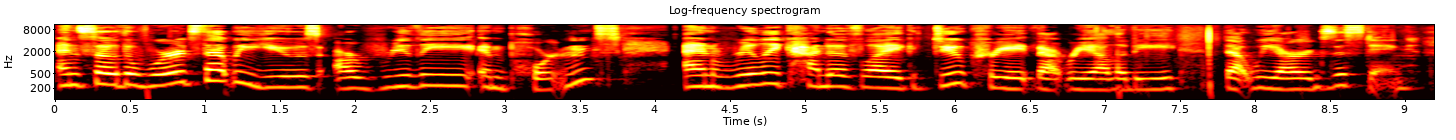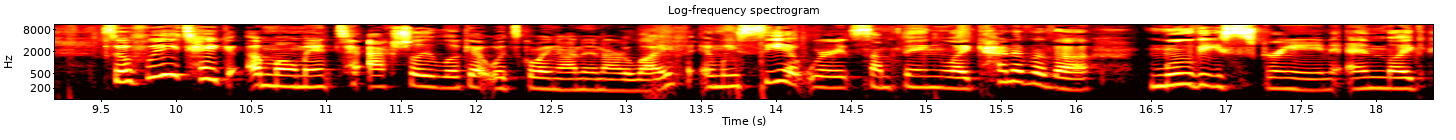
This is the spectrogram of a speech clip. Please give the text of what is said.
And so, the words that we use are really important and really kind of like do create that reality that we are existing. So, if we take a moment to actually look at what's going on in our life and we see it where it's something like kind of of a movie screen and like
